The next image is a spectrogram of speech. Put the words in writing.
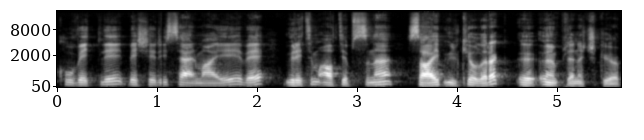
kuvvetli beşeri sermayeye ve üretim altyapısına sahip ülke olarak e, ön plana çıkıyor.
